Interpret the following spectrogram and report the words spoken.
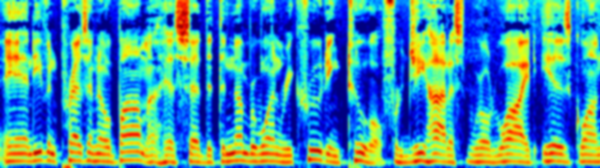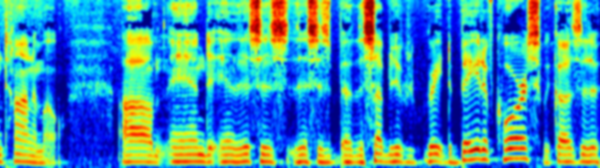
And even President Obama has said that the number one recruiting tool for jihadists worldwide is Guantanamo. Um, and, and, this is this is uh, the subject of great debate, of course, because uh,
